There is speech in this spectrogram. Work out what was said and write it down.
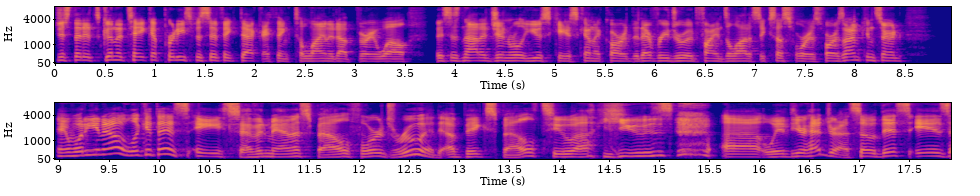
just that it's going to take a pretty specific deck, I think, to line it up very well. This is not a general use case kind of card that every druid finds a lot of success for, as far as I'm concerned. And what do you know? Look at this a seven mana spell for Druid, a big spell to uh, use uh, with your Hedra. So, this is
